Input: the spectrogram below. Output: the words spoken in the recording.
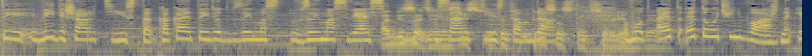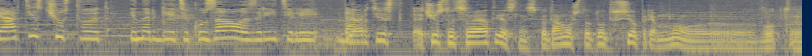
ты видишь артиста, какая-то идет взаимос- взаимосвязь Обязательно с артистом, это да. все время. Вот, да. а это, это очень важно. И артист чувствует энергетику зала, зрителей. И Да. артист чувствует свою ответственность, потому что тут все прям, ну, э, вот... э,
